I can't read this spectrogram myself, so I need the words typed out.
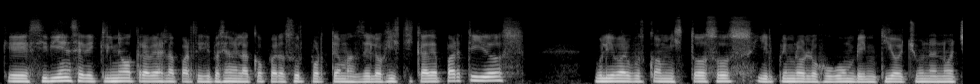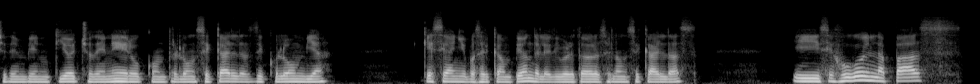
Que si bien se declinó otra vez la participación en la Copa del Sur por temas de logística de partidos, Bolívar buscó amistosos y el primero lo jugó un 28, una noche del 28 de enero contra el Once Caldas de Colombia que ese año iba a ser campeón de la Libertadores el Once Caldas. Y se jugó en La Paz,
